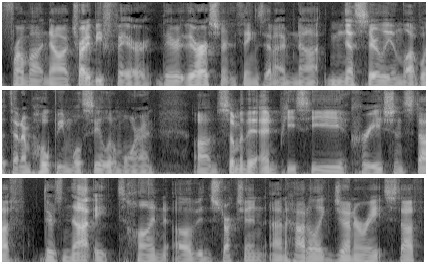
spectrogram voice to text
from uh, now, I try to be fair. There, there are certain things that I'm not necessarily in love with that I'm hoping we'll see a little more on. Um, some of the NPC creation stuff, there's not a ton of instruction on how to like generate stuff.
